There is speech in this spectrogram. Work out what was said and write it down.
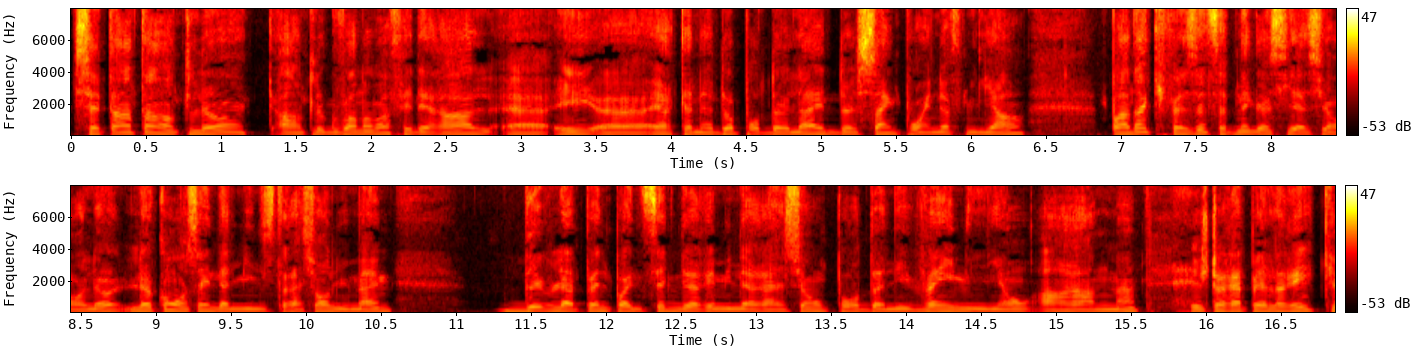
cette entente là entre le gouvernement fédéral euh, et euh, Air Canada pour de l'aide de 5,9 milliards pendant qu'il faisait cette négociation-là, le conseil d'administration lui-même développait une politique de rémunération pour donner 20 millions en rendement. Et je te rappellerai que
